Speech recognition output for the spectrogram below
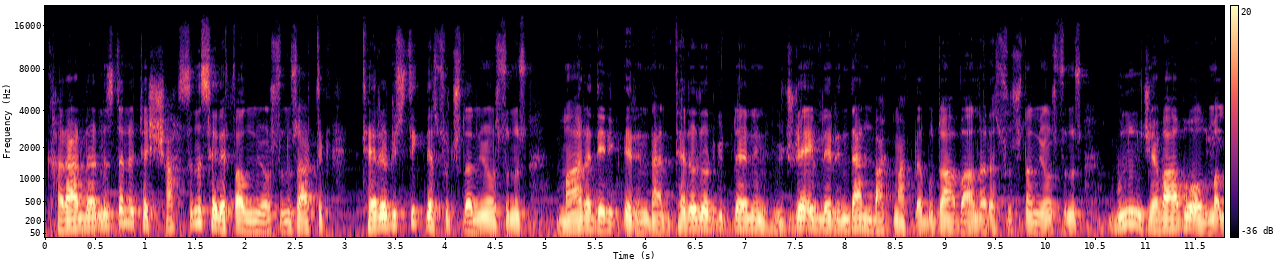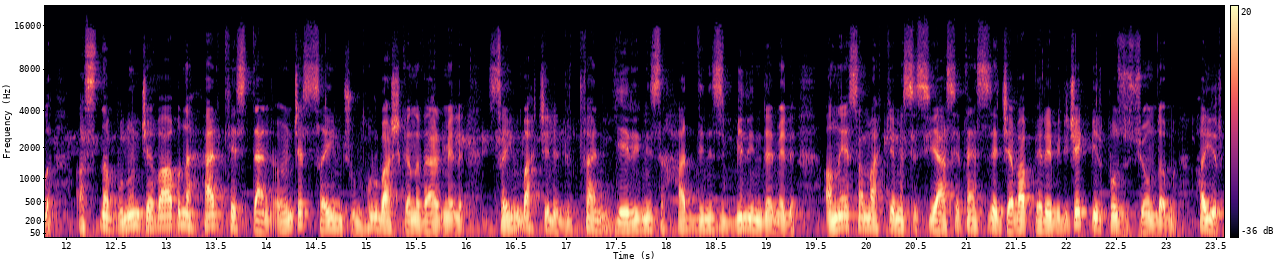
kararlarınızdan öte şahsını sedef alınıyorsunuz artık. Teröristlikle suçlanıyorsunuz. Mağara deliklerinden, terör örgütlerinin hücre evlerinden bakmakla bu davalara suçlanıyorsunuz. Bunun cevabı olmalı. Aslında bunun cevabını herkesten önce Sayın Cumhurbaşkanı vermeli. Sayın Bahçeli lütfen yerinizi, haddinizi bilin demeli. Anayasa Mahkemesi siyaseten size cevap verebilecek bir pozisyonda mı? Hayır.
